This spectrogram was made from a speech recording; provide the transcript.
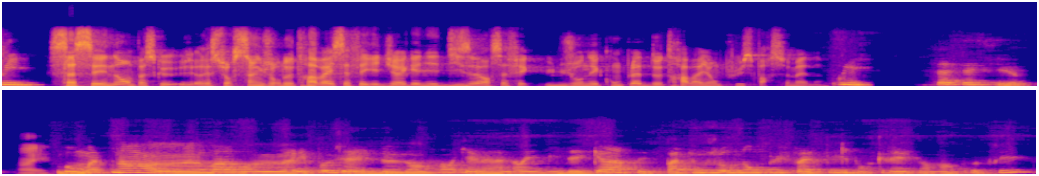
Oui, Ça c'est énorme parce que euh, sur 5 jours de travail, ça fait déjà gagner 10 heures, ça fait une journée complète de travail en plus par semaine. oui, ça c'est sûr. Ouais. Bon maintenant, euh, avoir, euh, à l'époque j'avais deux enfants qui avaient un an et demi d'écart, c'est pas toujours non plus facile pour créer son entreprise.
